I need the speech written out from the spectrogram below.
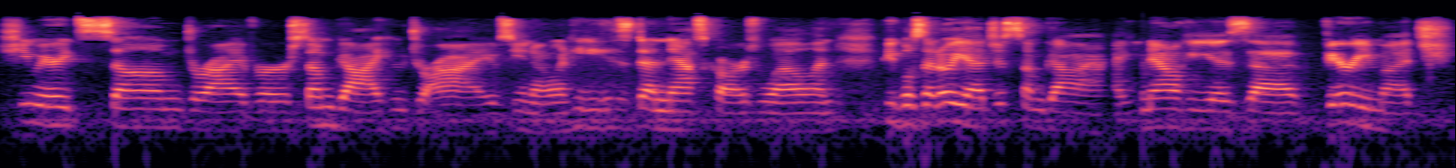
she married some driver, some guy who drives, you know, and he has done NASCAR as well." And people said, "Oh yeah, just some guy." Now he is uh, very much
